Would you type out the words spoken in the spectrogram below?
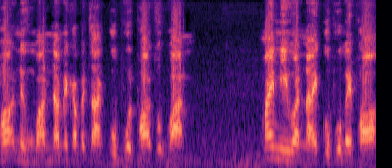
พราะๆหนึ่งวันได้ไหมครับอาจารย์กูพูดเพราะทุกวัน ไม่มีวันไหนกูพูดไม่เพราะ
